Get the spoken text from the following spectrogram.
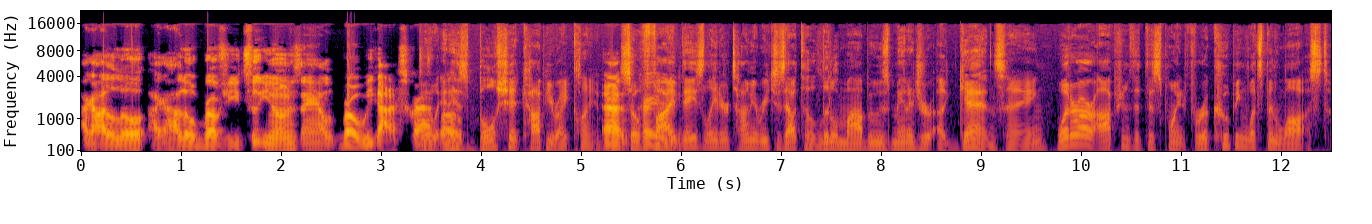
I got a little, I got a little bro for you too. You know what I'm saying, bro? We gotta scrap, Bro, bro. and his bullshit copyright claim. That's so crazy. five days later, Tommy reaches out to Little Mabu's manager again, saying, "What are our options at this point for recouping what's been lost?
